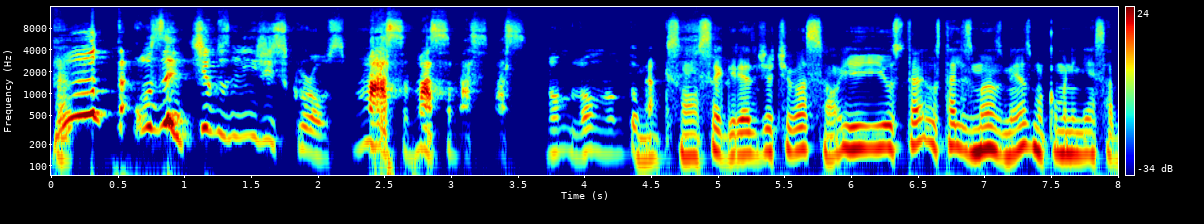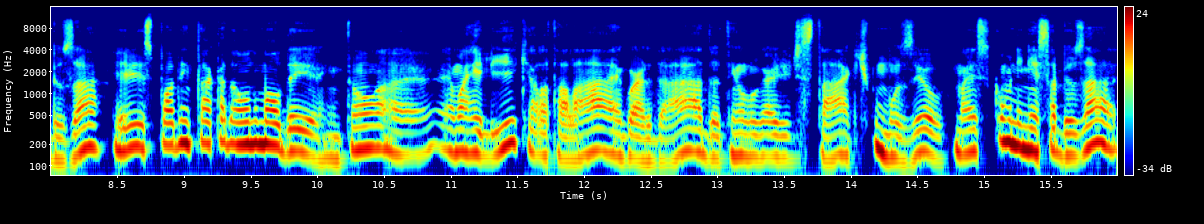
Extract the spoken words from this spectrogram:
Puta, os antigos Ninja Scrolls. Massa, massa, massa, massa. Vamos, vamos, vamos tocar. Que são os segredos de ativação. E, e os, os talismãs mesmo, como ninguém sabe usar, eles podem estar cada um numa aldeia. Então é é uma relíquia, ela tá lá, é guardada, tem um lugar de destaque, tipo um museu. Mas como ninguém sabe usar,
